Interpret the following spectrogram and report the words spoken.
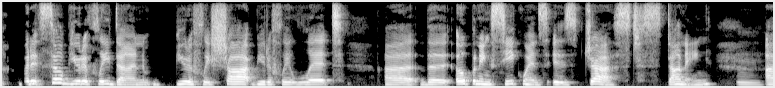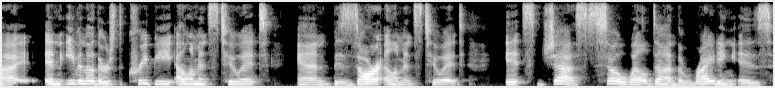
but it's so beautifully done, beautifully shot, beautifully lit. Uh, the opening sequence is just stunning. Mm. Uh, and even though there's creepy elements to it and bizarre elements to it, it's just so well done. The writing is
